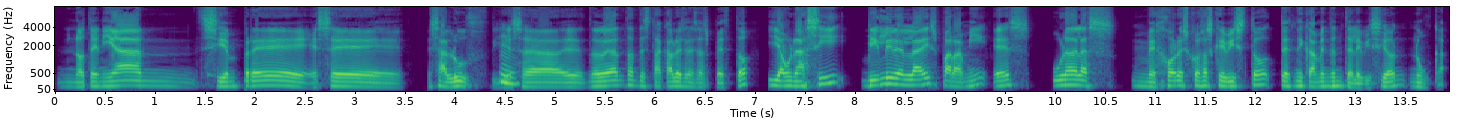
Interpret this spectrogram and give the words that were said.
no tenían siempre ese esa luz y Hmm. esa eh, no eran tan destacables en ese aspecto y aún así Big Little Lies para mí es una de las mejores cosas que he visto técnicamente en televisión nunca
